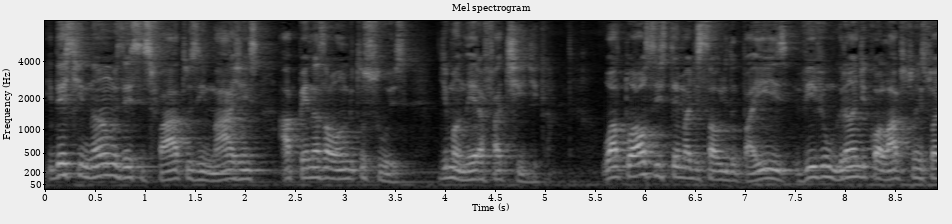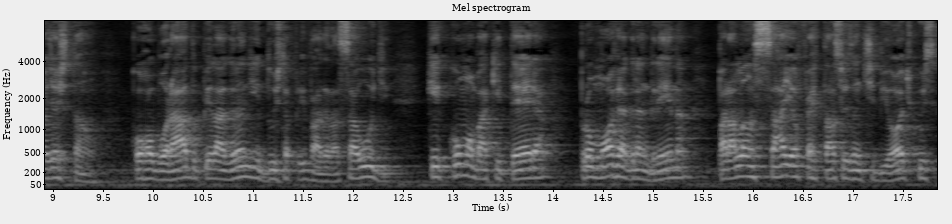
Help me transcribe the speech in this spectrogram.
e destinamos esses fatos e imagens apenas ao âmbito SUS, de maneira fatídica. O atual sistema de saúde do país vive um grande colapso em sua gestão, corroborado pela grande indústria privada da saúde, que, como a bactéria, promove a gangrena para lançar e ofertar seus antibióticos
